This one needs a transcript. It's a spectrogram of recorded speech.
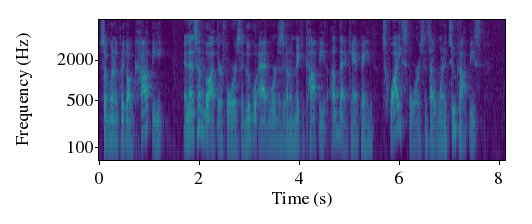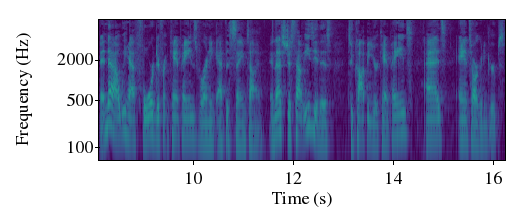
So I'm going to click on copy and that's going to go out there for us. And Google AdWords is going to make a copy of that campaign twice for us since I wanted two copies. And now we have four different campaigns running at the same time. And that's just how easy it is to copy your campaigns, ads, and targeting groups.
